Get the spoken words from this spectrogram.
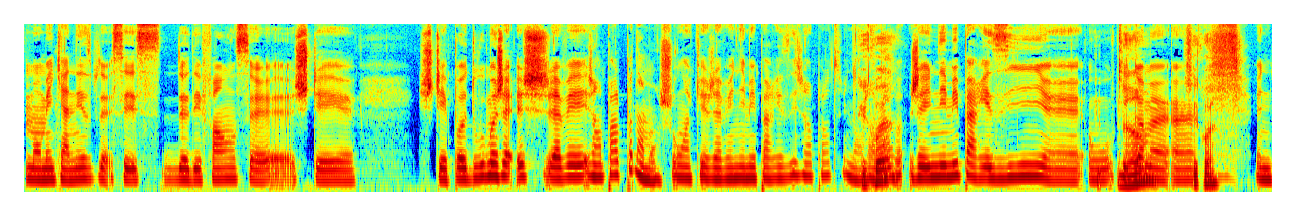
mon mécanisme de, de défense. Euh, j'étais... J'étais pas douée. Moi, j'a- j'avais. J'en parle pas dans mon show, hein, que j'avais une hémiparésie. J'en parle-tu? Non, j'en parle pas. J'ai une hémiparésie euh, au- qui Non, est comme un- un- C'est quoi? une,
